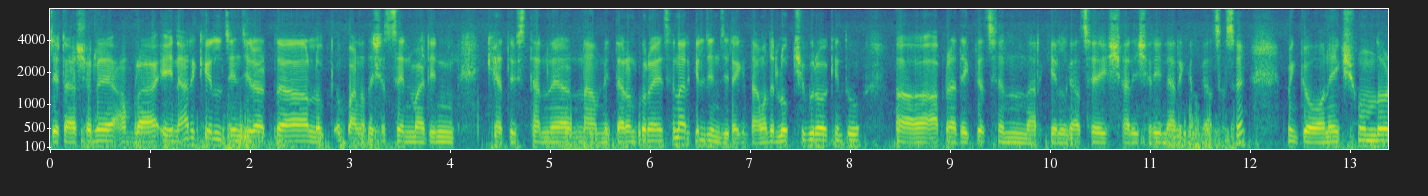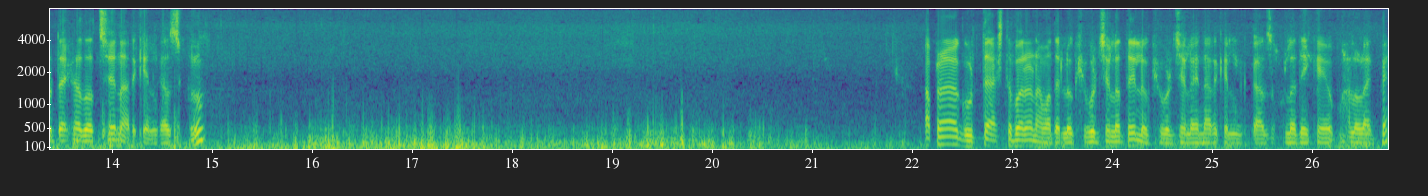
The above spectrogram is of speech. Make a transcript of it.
যেটা আসলে আমরা এই নারকেল জিঞ্জিরাটা লোক- বাংলাদেশের সেন্ট মার্টিন খ্যাত স্থানের নাম নির্ধারণ করা হয়েছে। নারকেল জিঞ্জিরা কিন্তু আমাদের লক্ষ্মীপুরও কিন্তু আপনারা দেখতেছেন নারকেল গাছে সারি সারি নারকেল গাছ আছে। কিন্তু অনেক সুন্দর দেখা যাচ্ছে নারকেল গাছগুলো। আপনারা ঘুরতে আসতে পারেন আমাদের লক্ষ্মীপুর জেলাতে। লক্ষ্মীপুর জেলায় নারকেল গাছগুলো দেখে ভালো লাগবে।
